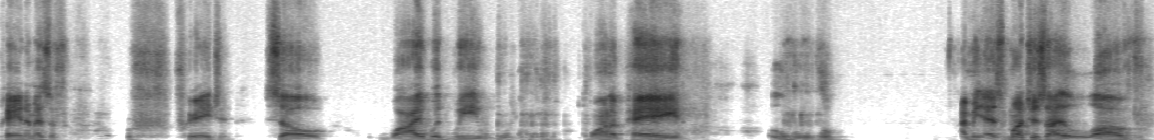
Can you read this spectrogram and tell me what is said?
paying him as a free agent. So why would we want to pay? I mean, as much as I love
